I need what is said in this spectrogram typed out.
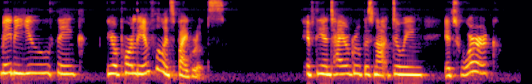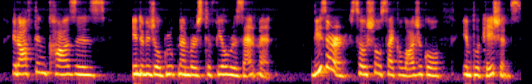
Maybe you think you're poorly influenced by groups. If the entire group is not doing its work, it often causes individual group members to feel resentment. These are social psychological implications.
